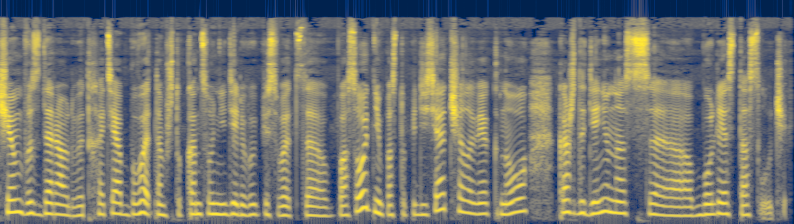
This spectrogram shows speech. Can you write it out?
чем выздоравливает. Хотя бывает там, что к концу недели выписывается по сотни, по 150 человек, но каждый день у нас более 100 случаев.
